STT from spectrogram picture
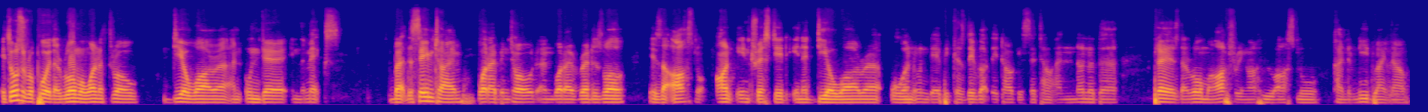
it's also reported that Roma want to throw Diawara and Under in the mix. But at the same time, what I've been told and what I've read as well is that Arsenal aren't interested in a Diawara or an Under because they've got their targets set out, and none of the players that Roma are offering are who Arsenal kind of need right now.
